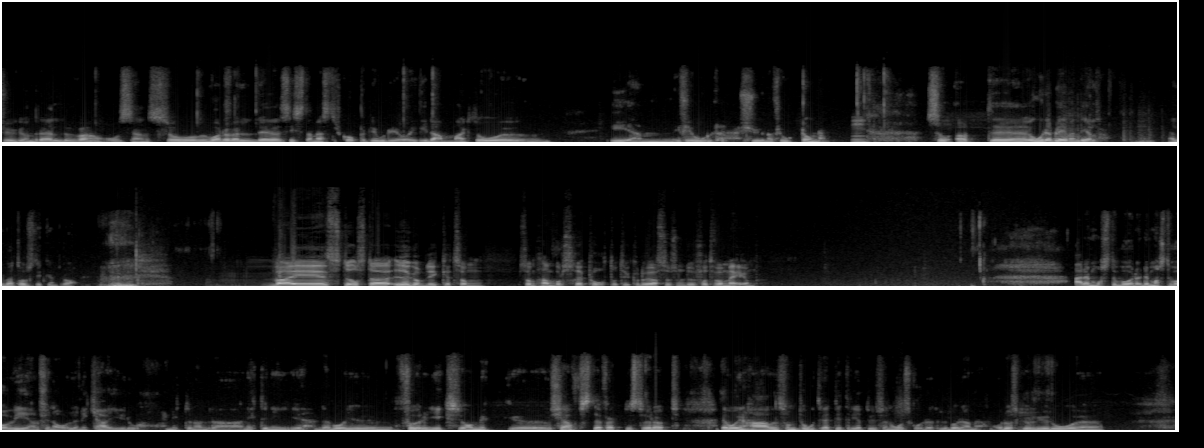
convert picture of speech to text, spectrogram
2011 och sen så var det väl det sista mästerskapet gjorde jag i Danmark då eh, EM i fjol 2014. Så att, eh, jo det blev en del. 11-12 stycken tror jag. Vad är största ögonblicket som, som handbollsreporter tycker du? Alltså som du fått vara med om? Ja, det, måste vara, det måste vara VM-finalen i Kairo 1999. Det var ju, föregicks av mycket eh, tjafs där faktiskt. För att det var en hall som tog 33 000 åskådare till att börja med. Och då skulle ju då eh,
